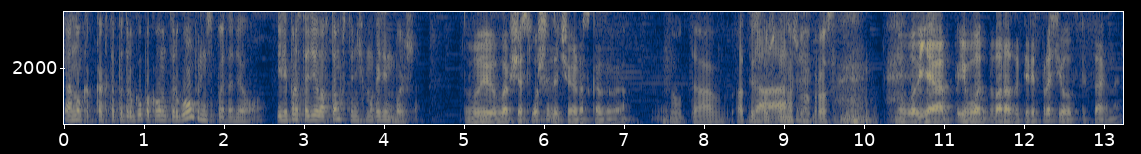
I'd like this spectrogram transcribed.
оно как-то по-другому, по какому-то другому принципу это делало? Или просто дело в том, что у них магазин больше? Вы вообще слушали, что я рассказываю? Ну да, а ты Да. слушал наш вопрос? Ну вот я его два раза переспросил специально.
